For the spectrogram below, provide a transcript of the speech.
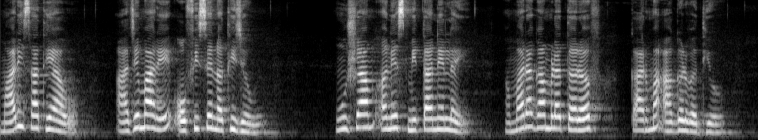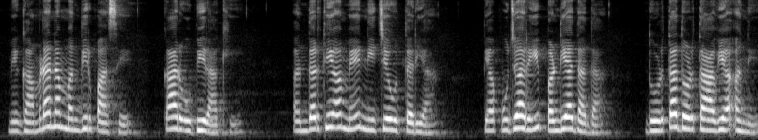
મારી સાથે આવો. આજે મારે ઓફિસે નથી જવું. હું શ્યામ અને સ્મિતાને લઈ અમારા ગામડા તરફ કારમાં આગળ વધ્યો. મેં ગામડાના મંદિર પાસે કાર ઊભી રાખી. અંદરથી અમે નીચે ઉતર્યા. ત્યાં પૂજારી પંડ્યા દાદા દોડતા દોડતા આવ્યા અને,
